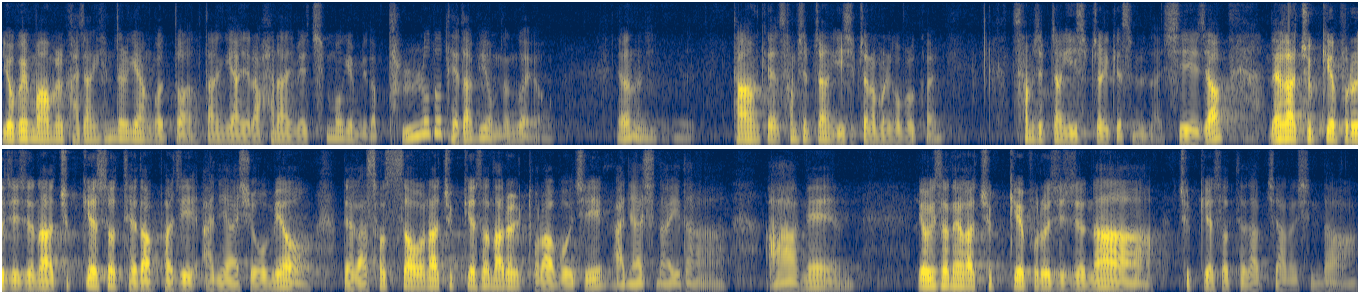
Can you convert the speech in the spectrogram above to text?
욥의 마음을 가장 힘들게 한 것도 다른 게 아니라 하나님의 침묵입니다. 불러도 대답이 없는 거예요. 다 함께 30장 20절 한번 읽어볼까요? 30장 20절 읽겠습니다. 시작. 내가 주께 부르짖으나 주께서 대답하지 아니하시오며 내가 섰사오나 주께서 나를 돌아보지 아니하시나이다. 아멘. 여기서 내가 주께 부르짖으나 주께서 대답지 않으신다.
